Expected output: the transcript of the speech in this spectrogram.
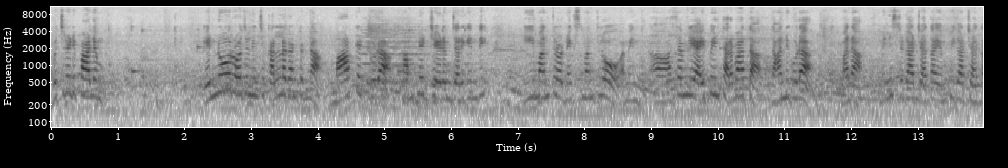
బుచ్చిరెడ్డిపాలెం ఎన్నో రోజుల నుంచి కళ్ళగంటున్న మార్కెట్ కూడా కంప్లీట్ చేయడం జరిగింది. ఈ మంత్లో నెక్స్ట్ మంత్లో ఐ మీన్ అసెంబ్లీ అయిపోయిన తర్వాత దాన్ని కూడా మన మినిస్టర్ గారి చేత ఎంపీ గారి చేత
